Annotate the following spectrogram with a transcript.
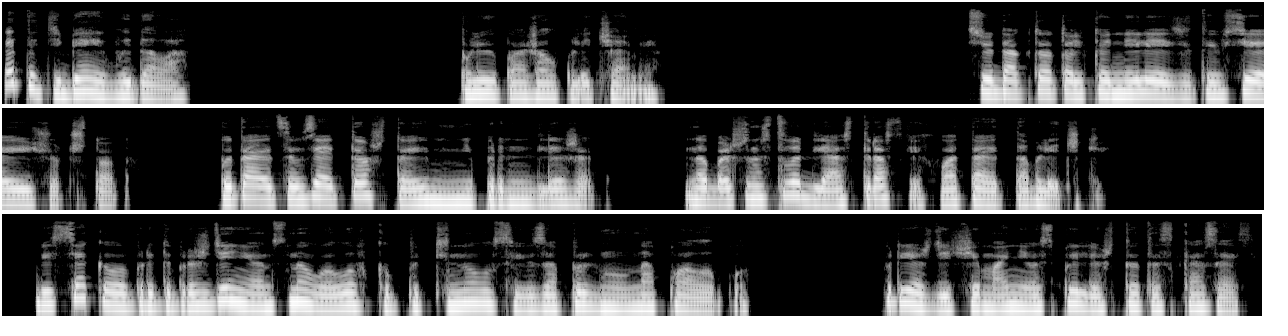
«Это тебя и выдало». Плюй пожал плечами. «Сюда кто только не лезет, и все ищут что-то. Пытаются взять то, что им не принадлежит. Но большинство для острастки хватает таблички. Без всякого предупреждения он снова ловко подтянулся и запрыгнул на палубу, прежде чем они успели что-то сказать.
